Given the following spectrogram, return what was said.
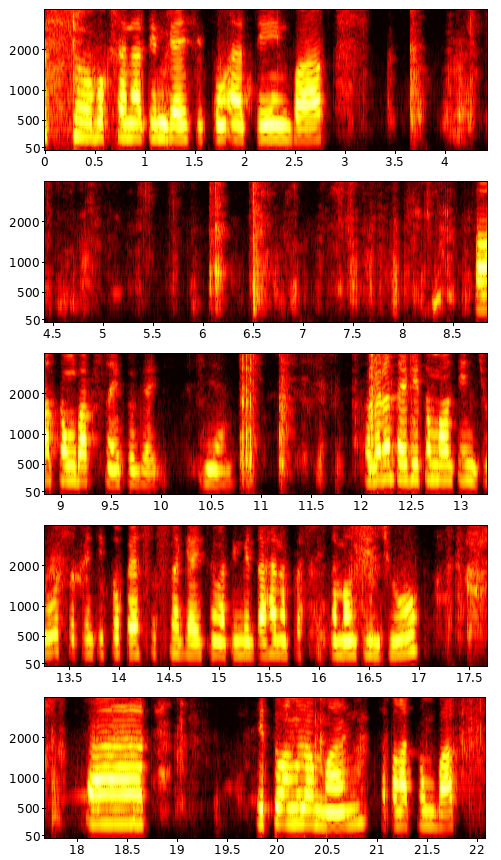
So buksan natin guys itong ating box. Pangatlong box na ito guys. Ayan. So, meron tayo dito Mountain Dew. So, 22 pesos na guys ang ating bentahan ng plastic na Mountain Dew. At ito ang laman sa pangatlong box.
